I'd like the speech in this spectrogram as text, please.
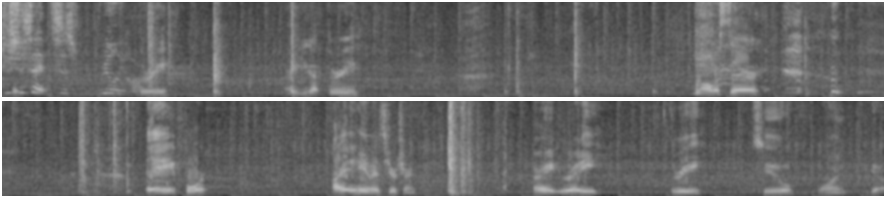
Just to say, this is really hard. three. All right, you got three. Almost there. Hey, four. All right, Haven, it's your turn. All right, you ready? Three, two, one, go.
